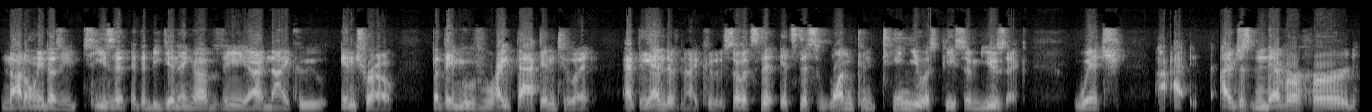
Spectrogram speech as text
not only does he tease it at the beginning of the uh, NICU intro, but they move right back into it at the end of NICU. So it's the, it's this one continuous piece of music, which I I've just never heard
